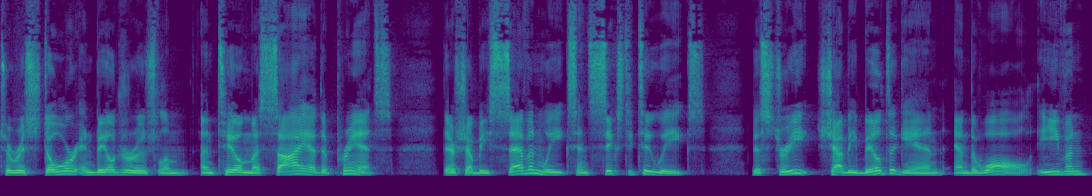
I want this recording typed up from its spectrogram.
to restore and build Jerusalem until Messiah the Prince, there shall be seven weeks and sixty two weeks. The street shall be built again, and the wall, even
